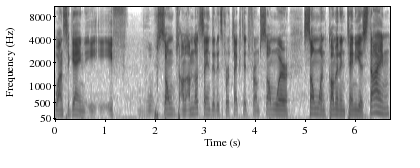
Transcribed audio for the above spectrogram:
once again, if some I'm not saying that it's protected from somewhere someone coming in 10 years time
